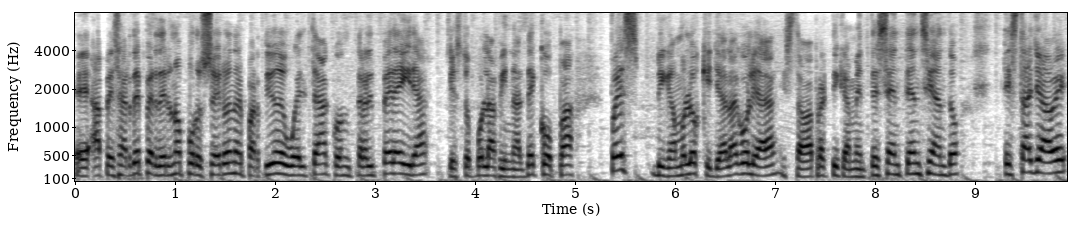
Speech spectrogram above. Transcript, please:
eh, a pesar de perder 1 por 0 en el partido de vuelta contra el Pereira, esto por la final de Copa, pues digamos lo que ya la goleada estaba prácticamente sentenciando esta llave,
